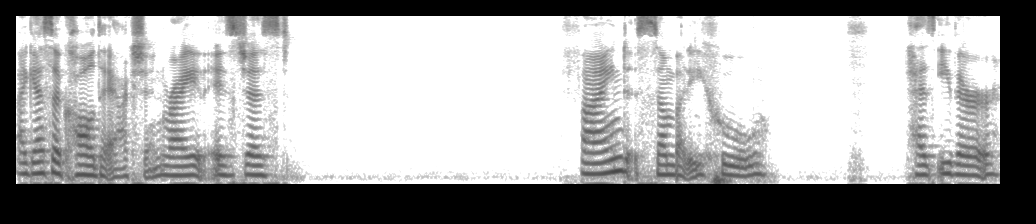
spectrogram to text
I guess, a call to action, right? Is just find somebody who has either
